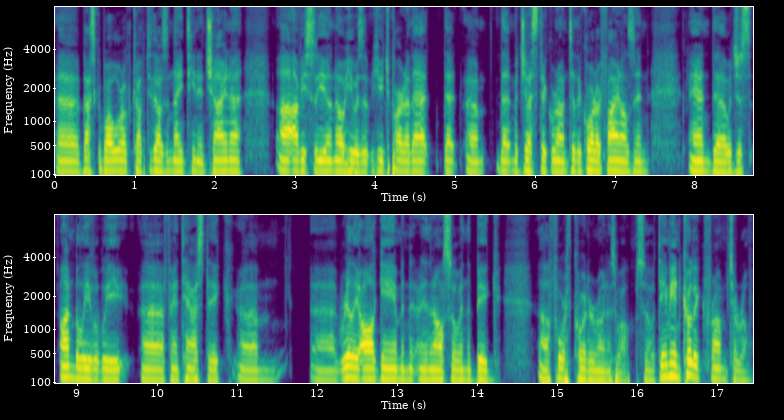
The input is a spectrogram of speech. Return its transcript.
uh, basketball World Cup 2019 in China, uh, obviously you know he was a huge part of that that um, that majestic run to the quarterfinals and and uh, was just unbelievably uh, fantastic. Um, uh, really all game and, and also in the big fourth quarter run as well. So Damian Kulig from Torun.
